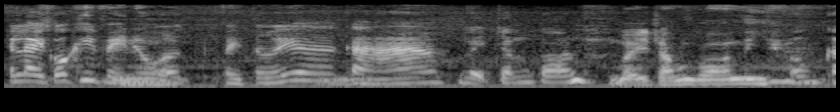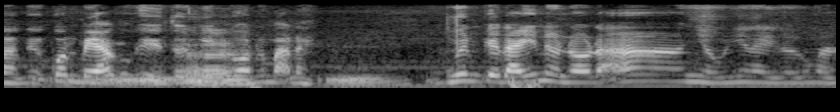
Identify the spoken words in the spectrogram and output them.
cái này có khi phải Ừ. độ phải tới ờ, cả vậy trăm con mấy trăm con đi ông cả cái con bé có khi tới nghìn À. con các bạn này ừ. nguyên cái đáy là nó đã nhiều như này rồi các bạn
